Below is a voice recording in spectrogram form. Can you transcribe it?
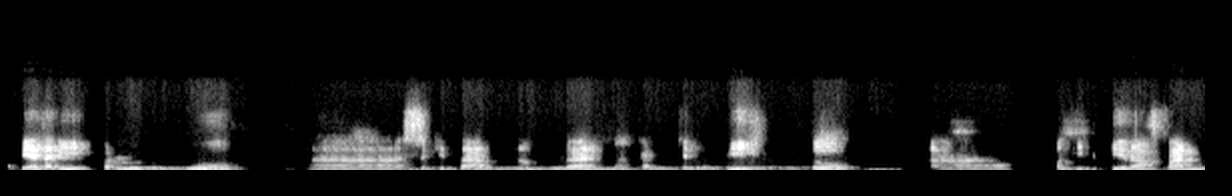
Tapi ya tadi perlu nunggu uh, sekitar enam bulan bahkan mungkin lebih untuk uh, pengiktirafan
